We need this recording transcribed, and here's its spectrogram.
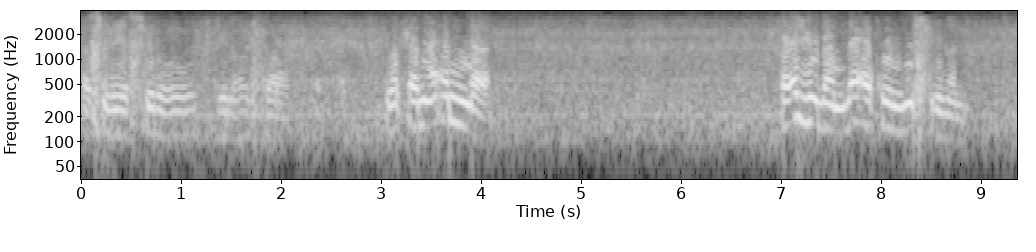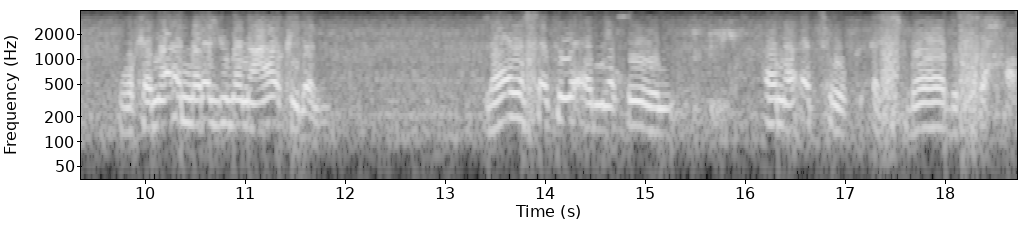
فسنيسره للعسرى وكما أن رجلا لا أقول مسلما. وكما أن رجلا عاقلا لا يستطيع أن يقول أنا أترك أسباب الصحة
